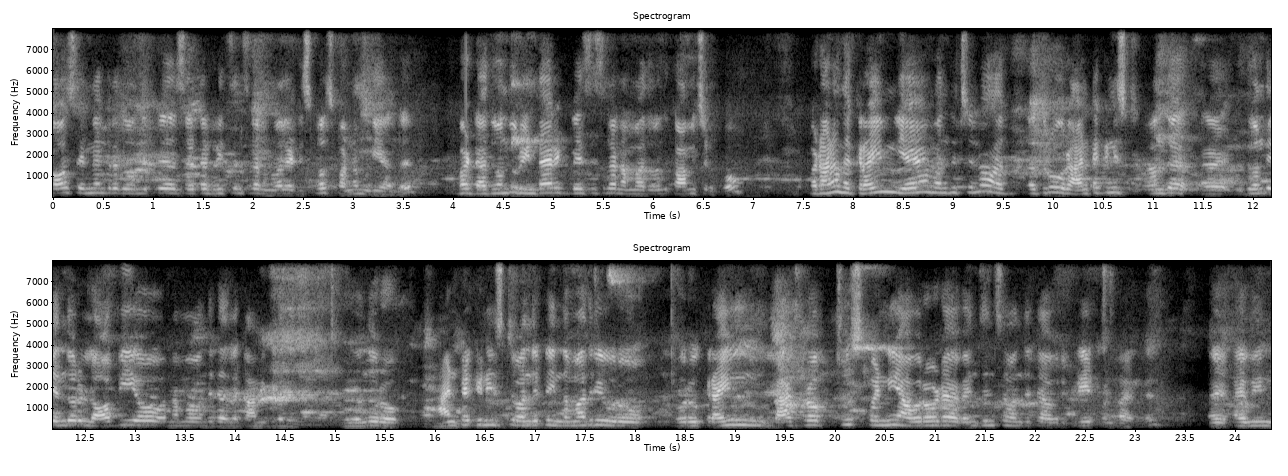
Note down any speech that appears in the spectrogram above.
காஸ் என்னன்றது வந்துட்டு சர்டன் ரீசன்ஸ்ல நம்மளால டிஸ்க்ளோஸ் பண்ண முடியாது. பட் அது வந்து ஒரு இன்டைரக்ட் பேசிஸ்ல நம்ம அது வந்து காமிச்சிருப்போம். பட் ஆனால் அந்த கிரைம் ஏன் வந்துச்சுன்னா அது த்ரூ ஒரு ஆண்டகனிஸ்ட் வந்து இது வந்து எந்த ஒரு லாபியோ நம்ம வந்துட்டு அதில் காமிக்கிறது இல்லை. இது வந்து ஒரு ஆண்டகனிஸ்ட் வந்துட்டு இந்த மாதிரி ஒரு ஒரு கிரைம் பேக்ட்ராப் சூஸ் பண்ணி அவரோட வெஞ்சன்ஸை வந்துட்டு அவர் கிரியேட் பண்ணுறாரு ஐ மீன்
